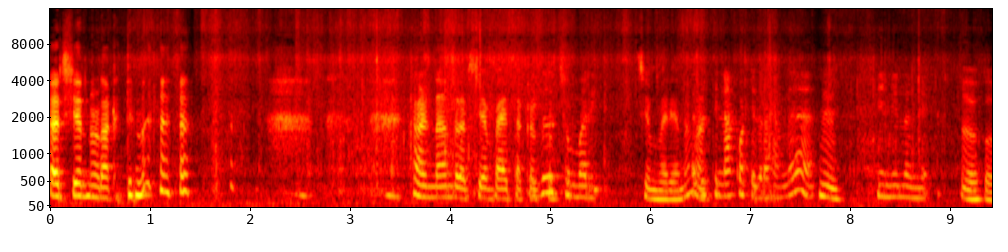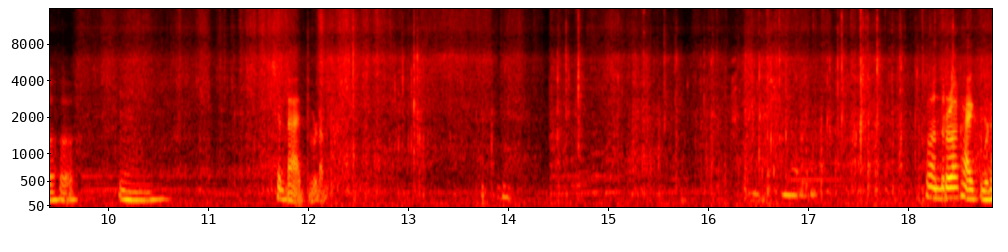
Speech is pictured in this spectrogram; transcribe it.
ಅರ್ಶಿಯನ್ ನೋಡಾಕತ್ತೀನ. ಹಣ್ಣ ಅಂದ್ರೆ ಅರ್ಶಿಯ ಬಾಯ್ ತಕೊಂಡು ಚುಮ್ಮರಿ ಚುಮ್ಮರಿ. ಅನ್ನ ಅದು ಕೊಟ್ಟಿದ್ರ ಹಂಗ? ಹ್ಮ್. ತಿನ್ನಿಲ್ಲ ಓಹೋ ಹೋ ಹ್ಞೂ ಚಲೋ ಆಯ್ತು ಬಿಡಮ್ಮ ಒಂದ್ರೊಳಗೆ ಹಾಕಿಬಿಡ.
